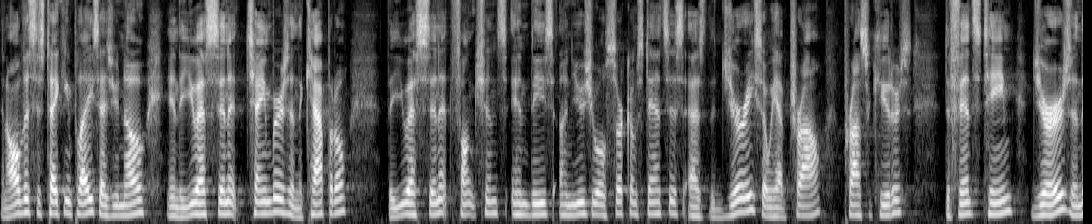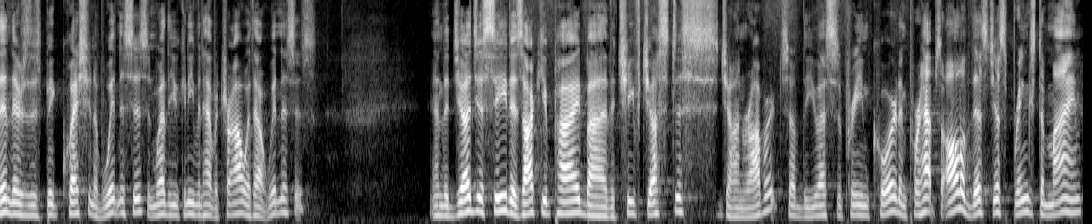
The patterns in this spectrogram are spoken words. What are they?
And all this is taking place, as you know, in the U.S. Senate chambers in the Capitol. The U.S. Senate functions in these unusual circumstances as the jury. So we have trial, prosecutors, defense team, jurors, and then there's this big question of witnesses and whether you can even have a trial without witnesses. And the judge's seat is occupied by the Chief Justice, John Roberts, of the U.S. Supreme Court. And perhaps all of this just brings to mind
